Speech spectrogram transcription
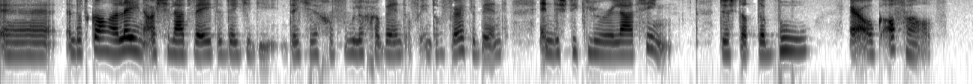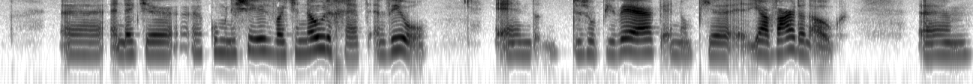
Uh, en dat kan alleen als je laat weten dat je, die, dat je gevoeliger bent of introverter bent. En dus die kleur laat zien. Dus dat taboe er ook afhaalt. Uh, en dat je uh, communiceert wat je nodig hebt en wil. En dus op je werk en op je, ja, waar dan ook. Um,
